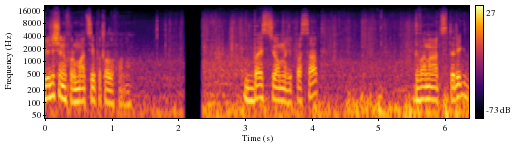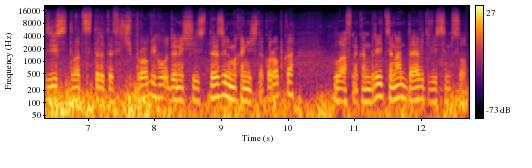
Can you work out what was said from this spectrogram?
Більше інформації по телефону. Б7 Passat. 12 рік, 223 тисячі пробігу, 1,6 дизель, механічна коробка. Власник Андрій, ціна 9800.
